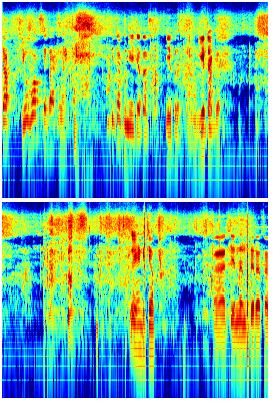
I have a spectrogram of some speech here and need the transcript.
टाक हे बॉक्स टाक ना ते टाकून याच्यात असं. इकडं हां हे टाक. हँडकॅप हा ते नंतर आता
